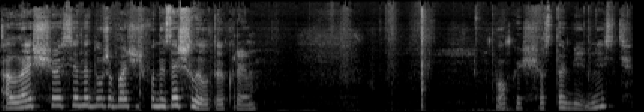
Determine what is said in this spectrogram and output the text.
Але щось я не дуже бачу, що вони зайшли у той Крим. Поки що стабільність.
